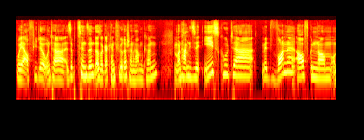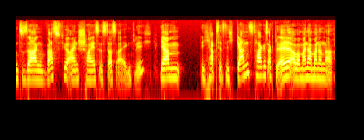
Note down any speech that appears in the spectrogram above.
wo ja auch viele unter 17 sind, also gar keinen Führerschein haben können. Und haben diese E-Scooter mit Wonne aufgenommen, um zu sagen, was für ein Scheiß ist das eigentlich. Wir haben ich habe es jetzt nicht ganz tagesaktuell, aber meiner Meinung nach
